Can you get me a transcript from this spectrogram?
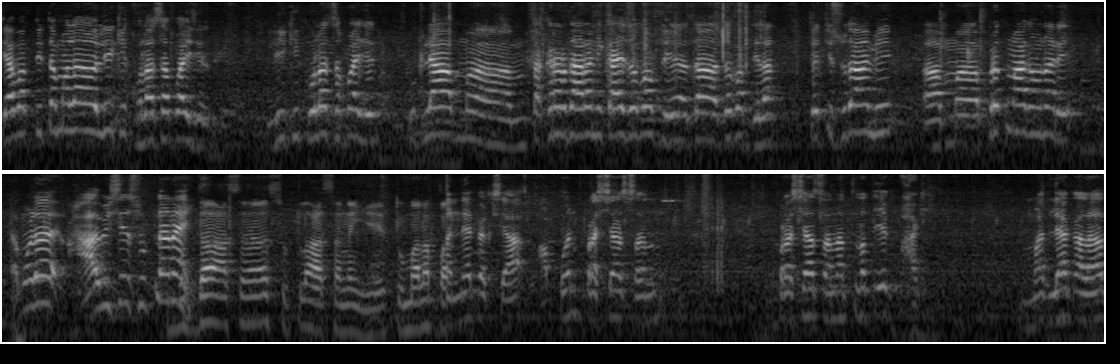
त्या बाबतीत तर मला लेखी खुलासा पाहिजे. लेखी खुलासा पाहिजे. कुठल्या म, तक्रारदारांनी काय जबाब दि- जबाब दिला त्याची सुद्धा आम्ही म, प्रत मागवणार आहे. त्यामुळे हा विषय सुटला नाही. मुद्दा असा सुटला असा नाहीये. तुम्हाला प- म्हणण्यापेक्षा आपण प्रशासन प्रशासनातलाच एक भाग आहे. मधल्या काळात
